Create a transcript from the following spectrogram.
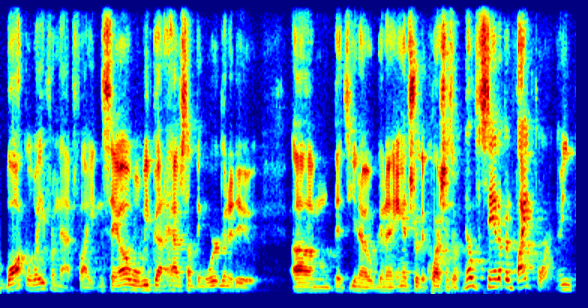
walk away from that fight and say, "Oh, well, we've got to have something we're going to do." Um, that's you know going to answer the questions of no stand up and fight for it i mean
